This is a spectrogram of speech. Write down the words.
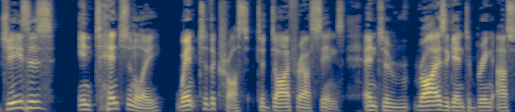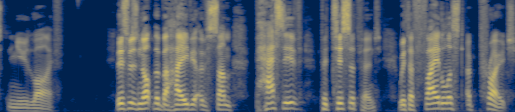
Jesus intentionally went to the cross to die for our sins and to rise again to bring us new life. This was not the behavior of some passive participant with a fatalist approach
